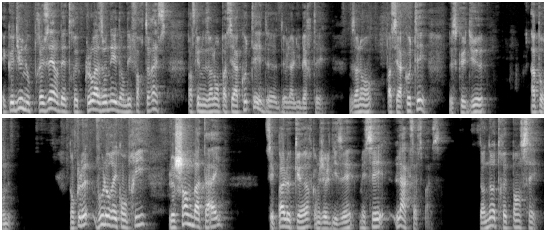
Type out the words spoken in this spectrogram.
Et que Dieu nous préserve d'être cloisonnés dans des forteresses parce que nous allons passer à côté de, la liberté. Nous allons passer à côté de ce que Dieu a pour nous. Donc le, vous l'aurez compris, le champ de bataille, c'est pas le cœur, comme je le disais, mais c'est là que ça se passe. Dans notre pensée.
